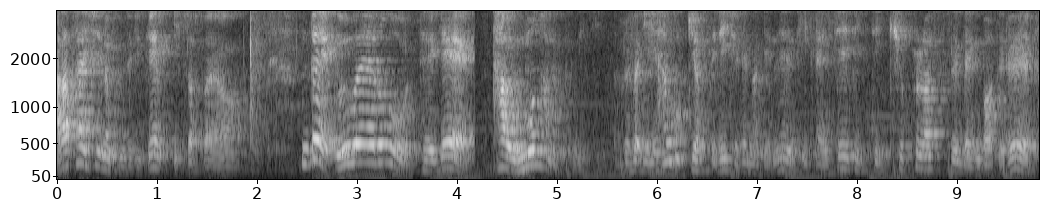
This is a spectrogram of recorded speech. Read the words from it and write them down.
알아차리시는 분들이 꽤 있었어요. 근데 의외로 되게 다 응원하는 분위기. 그래서 이 한국 기업들이 제 생각에는 이 LGBTQ plus 멤버들을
